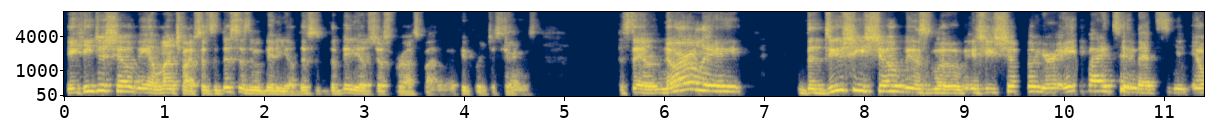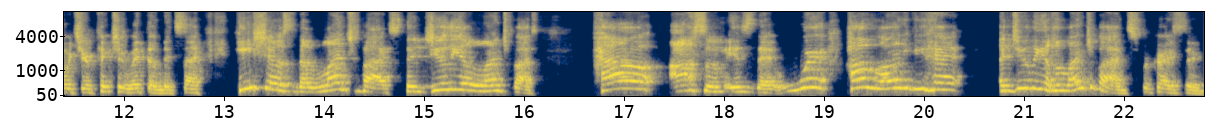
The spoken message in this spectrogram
He, he just showed me a lunchbox. Says this isn't video. This is the video is just for us, by the way. People are just hearing this. So normally the douchey showbiz move is you show your 8 by 10 that's with your picture with them that's not he shows the lunchbox the julia lunchbox how awesome is that where how long have you had a julia lunchbox for christ's sake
